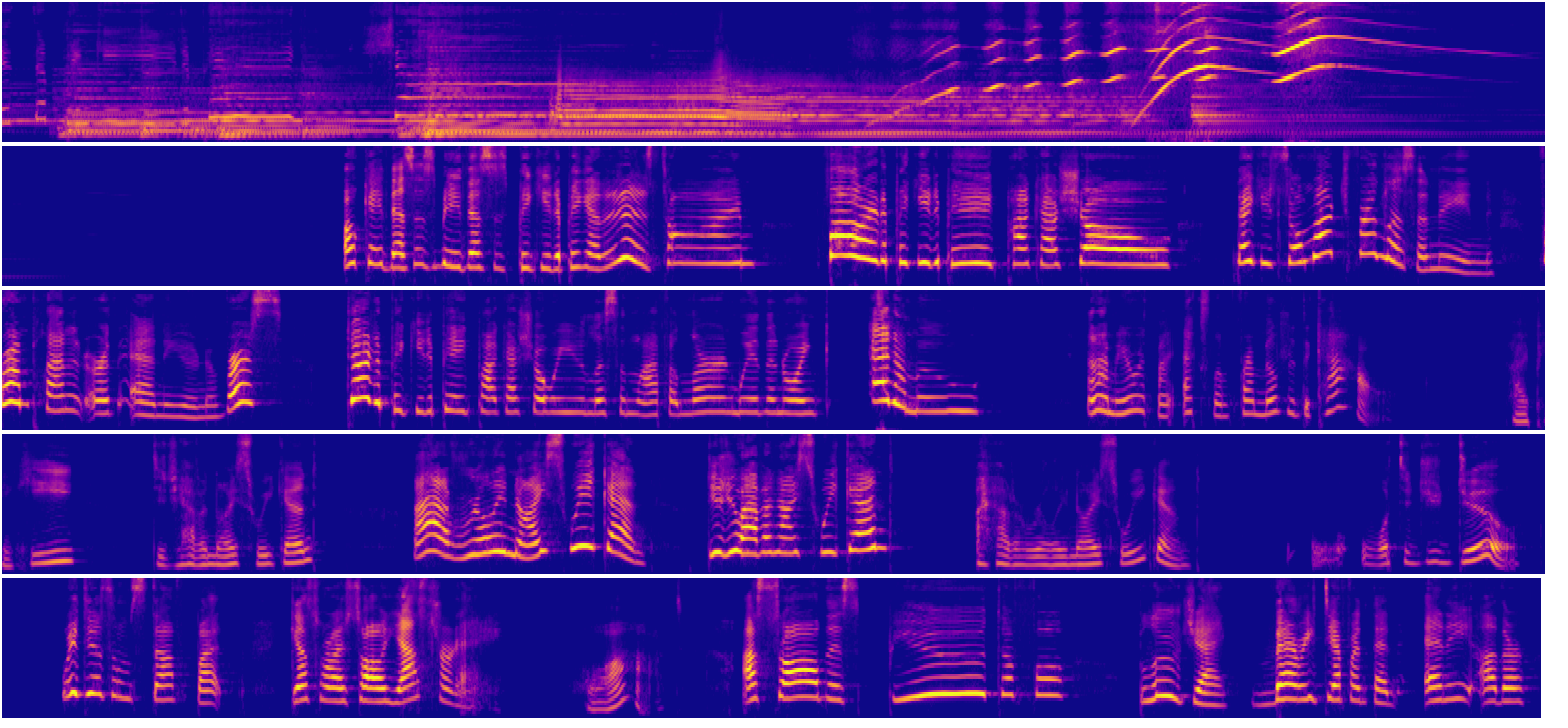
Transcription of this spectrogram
It's the Pinky the Pig Show. Okay, this is me. This is Pinky the Pig, and it is time for the Pinky the Pig podcast show. Thank you so much for listening from planet Earth and the universe to the Pinky the Pig podcast show where you listen, laugh, and learn with an oink and a moo. And I'm here with my excellent friend Mildred the cow. Hi, Pinky. Did you have a nice weekend? I had a really nice weekend. Did you have a nice weekend? I had a really nice weekend. W- what did you do? We did some stuff, but guess what I saw yesterday? What? I saw this beautiful blue jay, very different than any other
